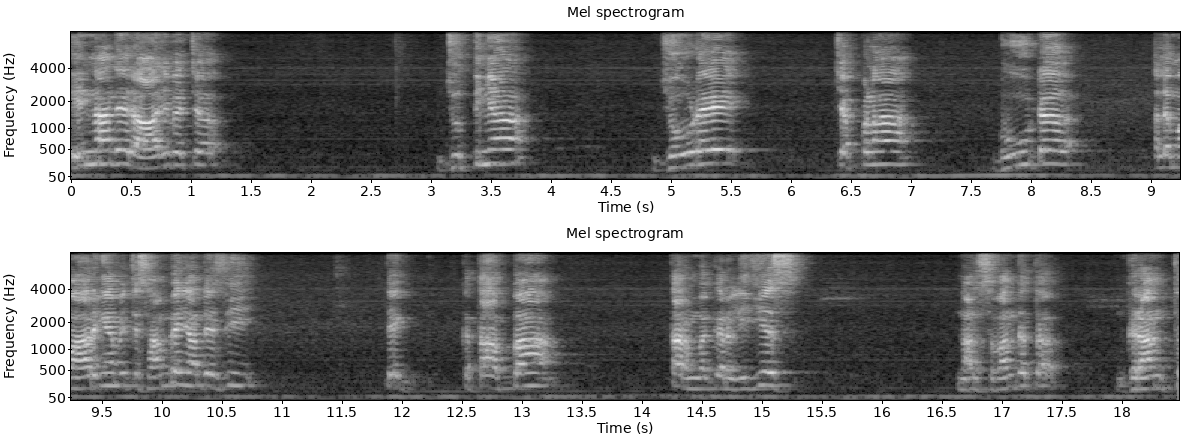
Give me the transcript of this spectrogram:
ਇਹਨਾਂ ਦੇ ਰਾਜ ਵਿੱਚ ਜੁੱਤੀਆਂ, ਜੋੜੇ, ਚੱਪਲਾਂ, ਬੂਟ, ਅਲਮਾਰੀਆਂ ਵਿੱਚ ਸਾਂਭੇ ਜਾਂਦੇ ਸੀ ਤੇ ਕਿਤਾਬਾਂ, ਧਾਰਮਿਕ ਰਿਲੀਜੀਅਸ ਨਾਲ ਸੰਬੰਧਿਤ ਗ੍ਰੰਥ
